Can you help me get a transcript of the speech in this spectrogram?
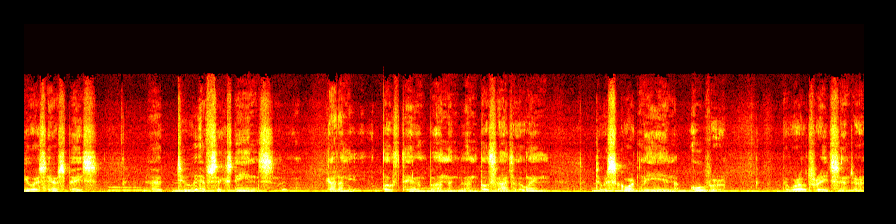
U.S. airspace, uh, two F-16s got on both on, the, on both sides of the wing to escort me in over the World Trade Center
